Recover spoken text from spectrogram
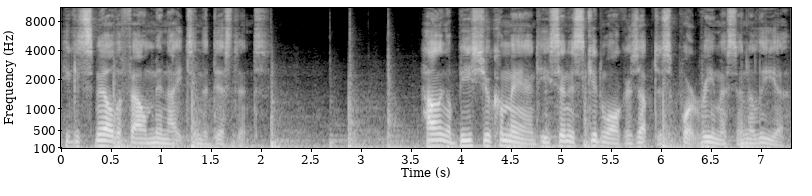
He could smell the foul Menites in the distance. Howling a bestial command, he sent his skinwalkers up to support Remus and Alia.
